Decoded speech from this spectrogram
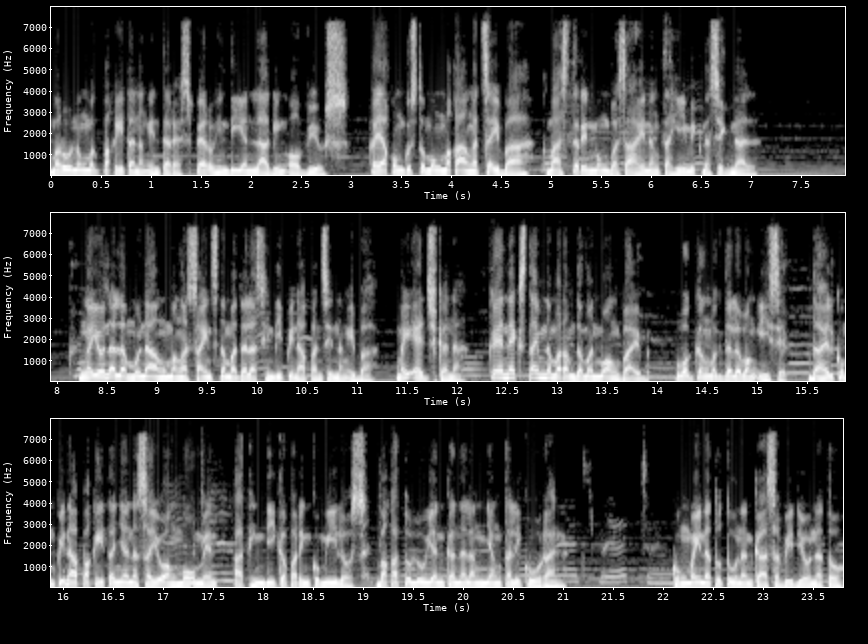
marunong magpakita ng interes pero hindi yan laging obvious. Kaya kung gusto mong makaangat sa iba, masterin mong basahin ang tahimik na signal. Ngayon alam mo na ang mga signs na madalas hindi pinapansin ng iba. May edge ka na. Kaya next time na maramdaman mo ang vibe, huwag kang magdalawang isip. Dahil kung pinapakita niya na sa'yo ang moment at hindi ka pa rin kumilos, baka tuluyan ka na lang niyang talikuran. Kung may natutunan ka sa video na to,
